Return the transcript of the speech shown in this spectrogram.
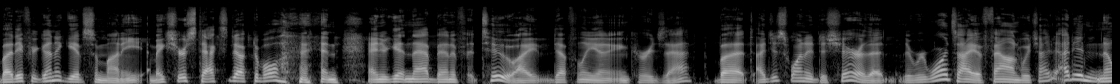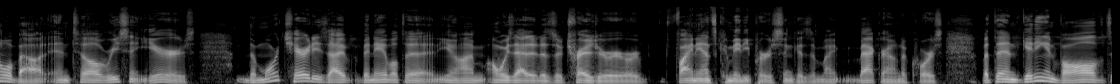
But if you're going to give some money, make sure it's tax deductible and, and you're getting that benefit too. I definitely uh, encourage that. But I just wanted to share that the rewards I have found, which I, I didn't know about until recent years, the more charities I've been able to, you know, I'm always at it as a treasurer or finance committee person because of my background, of course. But then getting involved,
